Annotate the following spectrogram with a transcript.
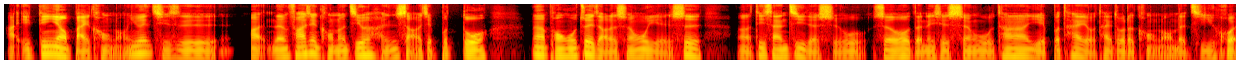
啊，一定要摆恐龙，因为其实啊，能发现恐龙机会很少，而且不多。那澎湖最早的生物也是呃第三季的食物时候的那些生物，它也不太有太多的恐龙的机会。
